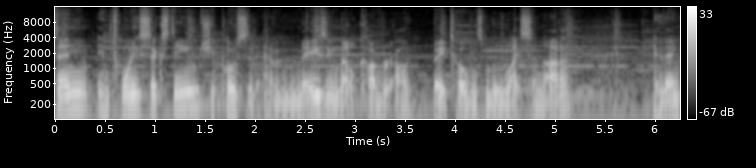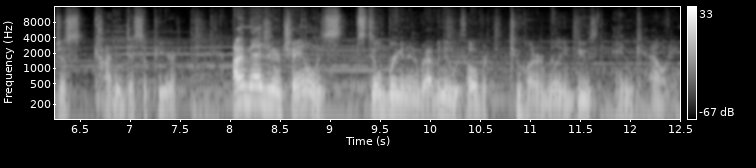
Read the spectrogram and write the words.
then in 2016, she posted an amazing metal cover of Beethoven's Moonlight Sonata, and then just kind of disappeared. I imagine her channel is still bringing in revenue with over 200 million views and counting.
